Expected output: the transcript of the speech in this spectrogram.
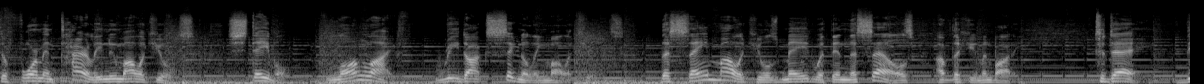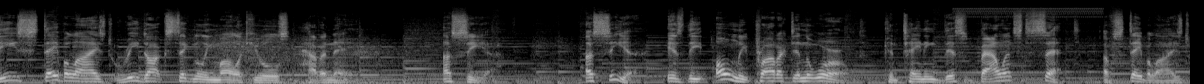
to form entirely new molecules, stable, long life, redox signaling molecules, the same molecules made within the cells of the human body. Today, these stabilized redox signaling molecules have a name ASEA. ASEA is the only product in the world containing this balanced set of stabilized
